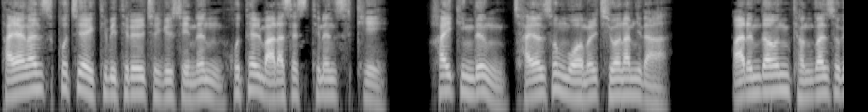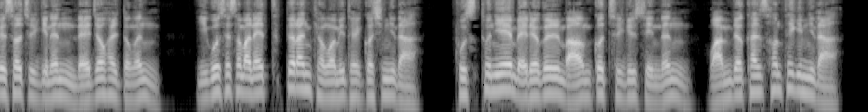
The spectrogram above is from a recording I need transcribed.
다양한 스포츠 액티비티를 즐길 수 있는 호텔 마라세스티는 스키, 하이킹 등 자연 속 모험을 지원합니다. 아름다운 경관 속에서 즐기는 레저 활동은 이곳에서만의 특별한 경험이 될 것입니다. 보스토니의 매력을 마음껏 즐길 수 있는 완벽한 선택입니다.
